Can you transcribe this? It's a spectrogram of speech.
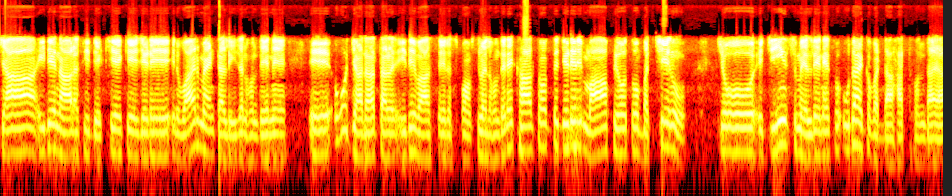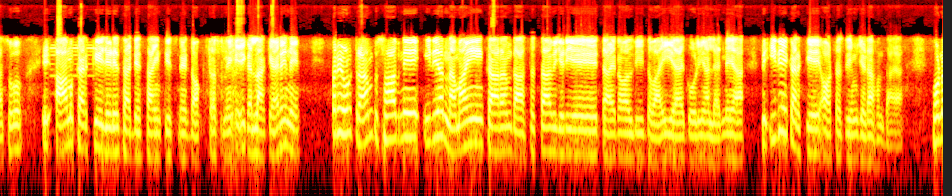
ਜਾਂ ਇਹਦੇ ਨਾਲ ਅਸੀਂ ਦੇਖੀਏ ਕਿ ਜਿਹੜੇ এনवायरमेंटਲ ਰੀਜ਼ਨ ਹੁੰਦੇ ਨੇ, ਇਹ ਉਹ ਜ਼ਿਆਦਾਤਰ ਇਹਦੇ ਵਾਸਤੇ ਰਿਸਪੌਂਸਿਬਲ ਹੁੰਦੇ ਨੇ। ਖਾਸ ਤੌਰ ਤੇ ਜਿਹੜੇ ਮਾਂ ਪਿਓ ਤੋਂ ਬੱਚੇ ਨੂੰ ਜੋ ਜੀਨਸ ਮਿਲਦੇ ਨੇ, ਸੋ ਉਹਦਾ ਇੱਕ ਵੱਡਾ ਹੱਥ ਹੁੰਦਾ ਆ। ਸੋ ਇਹ ਆਮ ਕਰਕੇ ਜਿਹੜੇ ਸਾਡੇ ਸਾਇੰਟਿਸਟ ਨੇ ਡਾਕਟਰਸ ਨੇ ਇਹ ਗੱਲਾਂ ਕਹਿ ਰਹੇ ਨੇ ਪਰ ਹੁਣ ਟਰੰਪ ਸਾਹਿਬ ਨੇ ਇਹਦਾ ਨਵਾਂ ਹੀ ਕਾਰਨ ਦੱਸ ਦਿੱਤਾ ਵੀ ਜਿਹੜੀ ਇਹ ਟਾਈਨੋਲ ਦੀ ਦਵਾਈ ਹੈ, ਗੋਲੀਆਂ ਲੈਂਦੇ ਆ, ਵੀ ਇਹਦੇ ਕਰਕੇ ਆਟਿਜ਼ਮ ਜਿਹੜਾ ਹੁੰਦਾ ਆ। ਹੁਣ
